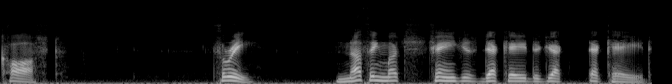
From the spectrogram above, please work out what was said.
cost. Three, nothing much changes decade to decade.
